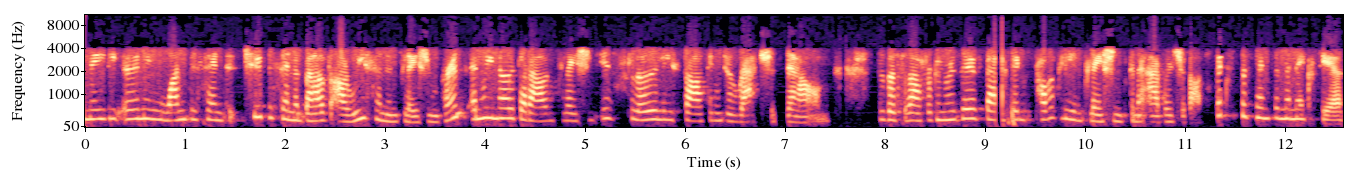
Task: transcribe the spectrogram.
maybe earning 1% to 2% above our recent inflation print. And we know that our inflation is slowly starting to ratchet down. So the South African Reserve Bank thinks probably inflation is going to average about 6% in the next year.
